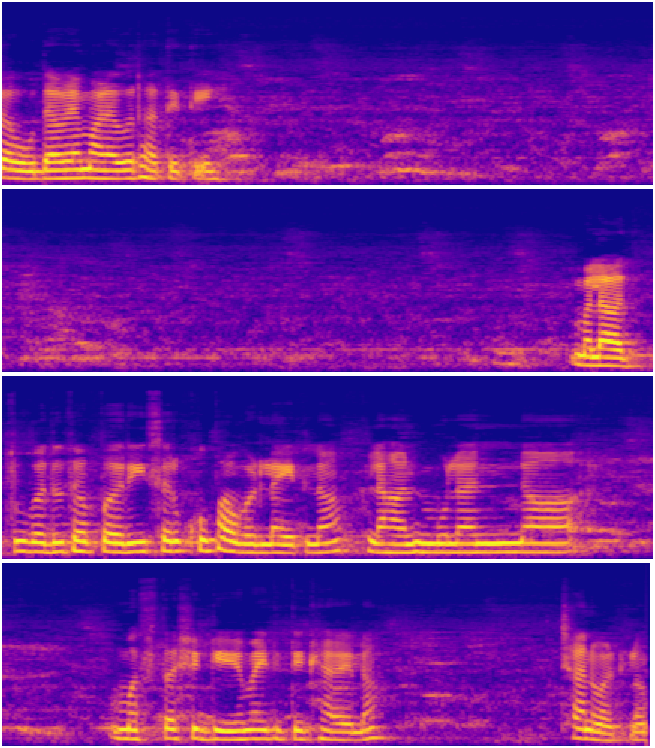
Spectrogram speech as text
चौदाव्या माळ्यावर राहते ती. मला आजूबाजूचा परिसर खूप आवडला इथला. लहान मुलांना मस्त अशी गेम आहे तिथे खेळायला. छान वाटलं.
